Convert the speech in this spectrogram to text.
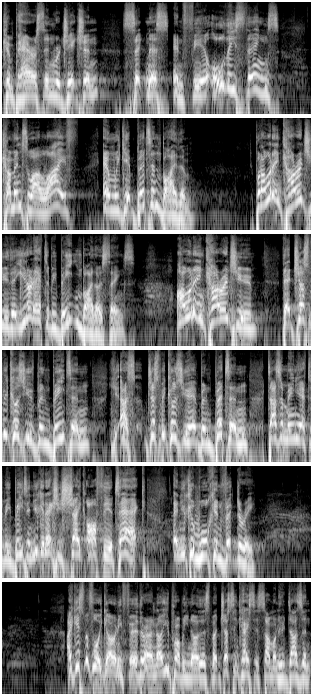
comparison, rejection, sickness, and fear. All these things come into our life and we get bitten by them. But I want to encourage you that you don't have to be beaten by those things. I want to encourage you that just because you've been beaten, just because you have been bitten, doesn't mean you have to be beaten. You can actually shake off the attack and you can walk in victory. I guess before we go any further, and I know you probably know this, but just in case there's someone who doesn't,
